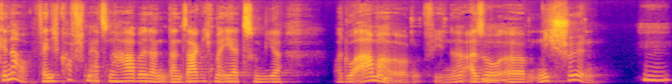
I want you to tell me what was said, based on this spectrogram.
genau, wenn ich Kopfschmerzen habe, dann, dann sage ich mal eher zu mir, oh, du Armer irgendwie, ne? Also mhm. äh, nicht schön. Mhm.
